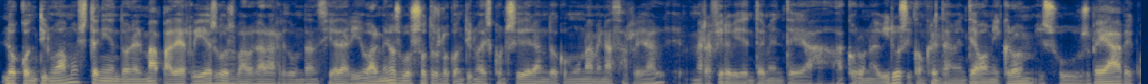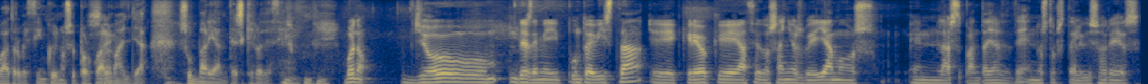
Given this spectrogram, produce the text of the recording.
lo continuamos teniendo en el mapa de riesgos, valga la redundancia, Darío, al menos vosotros lo continuáis considerando como una amenaza real. Me refiero evidentemente a, coronavirus y concretamente a Omicron y sus BA, B4, B5 y no sé por cuál mal ya, subvariantes, quiero decir. Bueno, yo, desde mi punto de vista, eh, creo que hace dos años veíamos en las pantallas de nuestros televisores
